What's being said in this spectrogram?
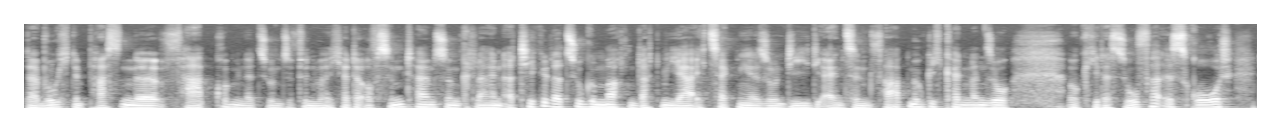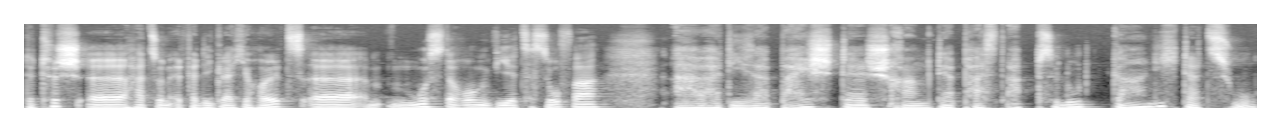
da wirklich eine passende Farbkombination zu finden, weil ich hatte auf Simtimes so einen kleinen Artikel dazu gemacht und dachte mir, ja, ich zeige mir ja so die, die einzelnen Farbmöglichkeiten dann so, okay, das Sofa ist rot, der Tisch äh, hat so in etwa die gleiche Holzmusterung äh, wie jetzt das Sofa, aber dieser Beistellschrank, der passt absolut gar nicht dazu.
